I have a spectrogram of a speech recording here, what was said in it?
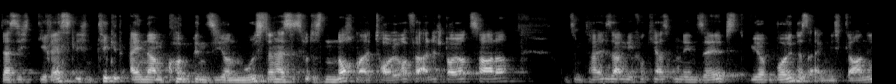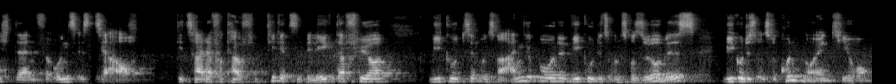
dass ich die restlichen Ticketeinnahmen kompensieren muss. Dann heißt es, wird es nochmal teurer für alle Steuerzahler. Und zum Teil sagen die Verkehrsunternehmen selbst, wir wollen das eigentlich gar nicht, denn für uns ist ja auch die Zahl der verkauften Tickets ein Beleg dafür, wie gut sind unsere Angebote, wie gut ist unser Service, wie gut ist unsere Kundenorientierung.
